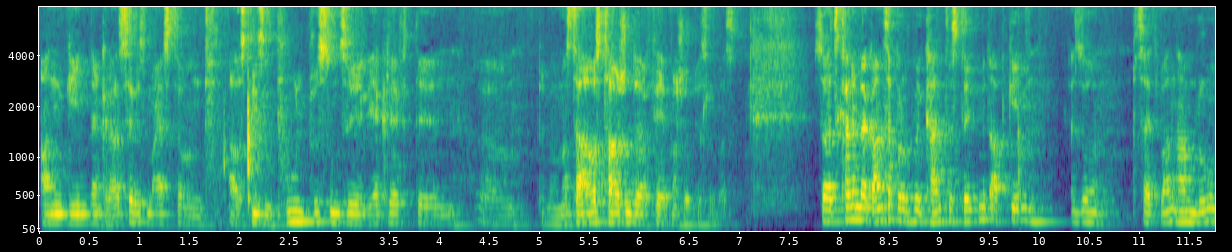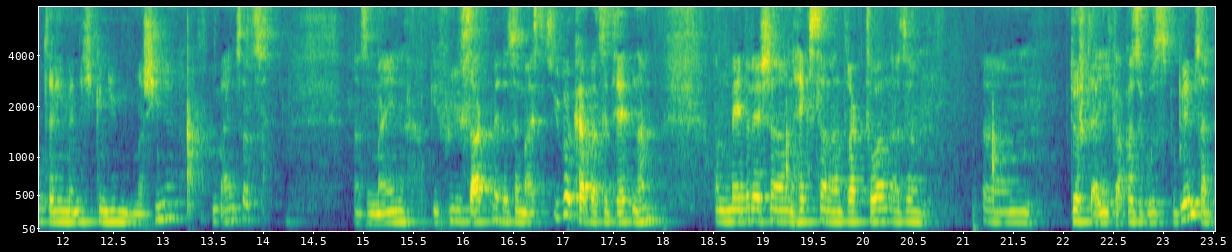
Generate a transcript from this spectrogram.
angehenden Grasservicemeister und aus diesem Pool plus unsere Lehrkräfte, äh, wenn wir uns da austauschen, da erfährt man schon ein bisschen was. So, jetzt kann ich mir ganz ein provokantes Statement abgeben. Also, seit wann haben Lohnunternehmen nicht genügend Maschinen im Einsatz? Also, mein Gefühl sagt mir, dass sie meistens Überkapazitäten haben an Mähdreschern, an Häckslern, an Traktoren. Also, ähm, dürfte eigentlich gar kein so großes Problem sein.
